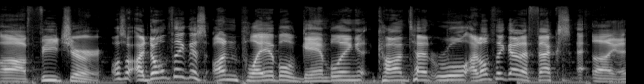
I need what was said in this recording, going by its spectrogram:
uh, feature. Also, I don't think this unplayable gambling content rule, I don't think that affects uh,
